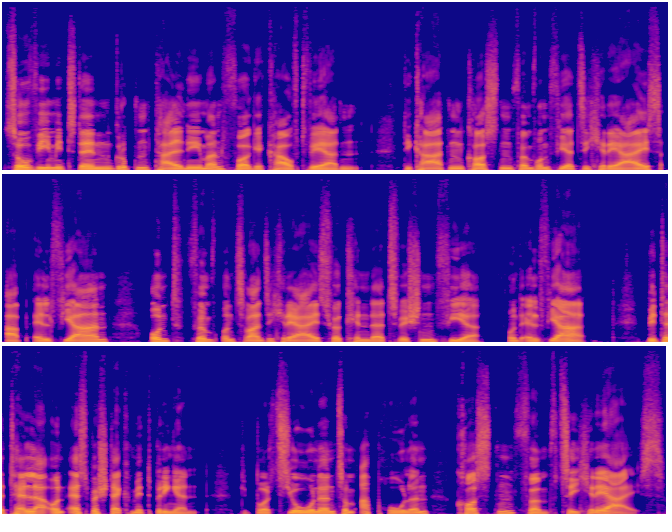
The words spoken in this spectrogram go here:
sowie mit den Gruppenteilnehmern vorgekauft werden. Die Karten kosten 45 Reais ab 11 Jahren und 25 Reais für Kinder zwischen 4 und 11 Jahren. Bitte Teller und Essbesteck mitbringen. Die Portionen zum Abholen kosten 50 Reais.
